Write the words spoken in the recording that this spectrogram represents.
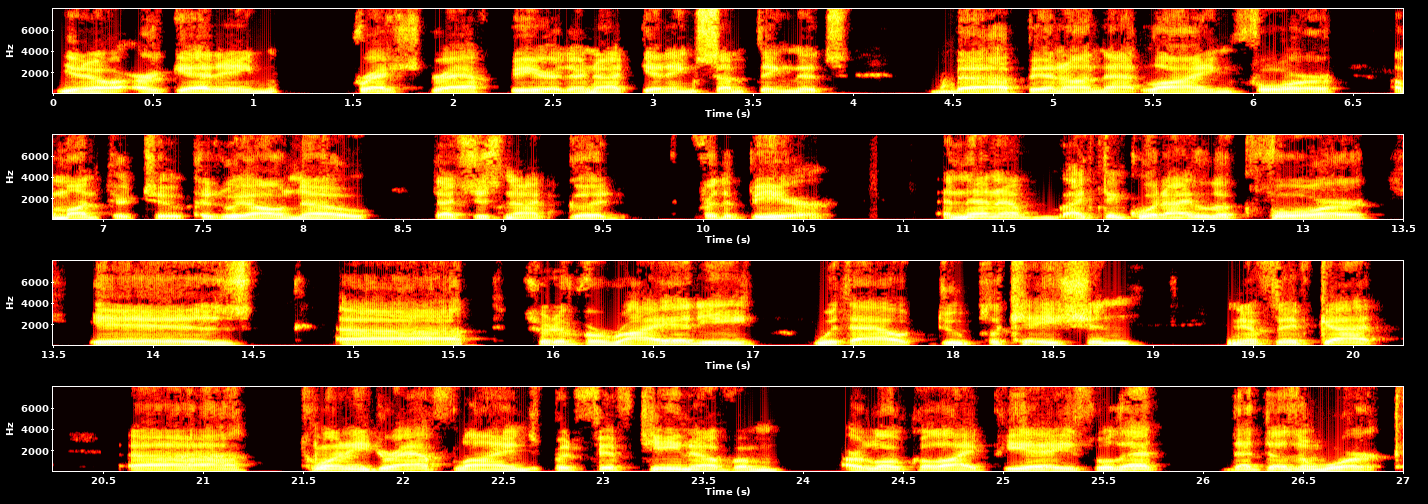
you know, are getting fresh draft beer. They're not getting something that's uh, been on that line for a month or two, because we all know that's just not good for the beer. And then I, uh, I think what I look for is uh, sort of variety without duplication. You know, if they've got uh, 20 draft lines, but 15 of them are local IPAs, well, that that doesn't work.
